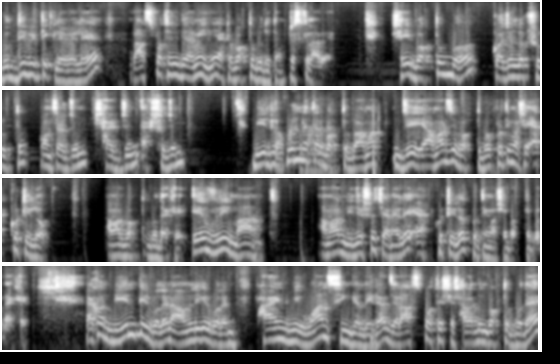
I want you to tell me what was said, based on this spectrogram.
বুদ্ধিবৃত্তিক লেভেলে রাজপথে যদি আমি একটা বক্তব্য দিতাম প্রেস ক্লাবে সেই বক্তব্য কয়জন লোক শুনতো? পঞ্চাশ জন ষাট জন একশো জন? বিএনপি কোন নেতার বক্তব্য? আমার যে আমার যে বক্তব্য প্রতি মাসে এক কোটি লোক আমার বক্তব্য দেখে। এভরি মান্থ আমার নিজস্ব চ্যানেলে এক কোটি লোক প্রতি মাসে বক্তব্য দেখে। এখন বিএনপির বলেন আওয়ামী লীগের বলেন find me one single leader যে রাজপথে সে সারাদিন বক্তব্য দেয়।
